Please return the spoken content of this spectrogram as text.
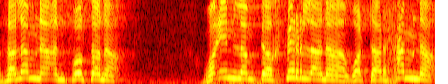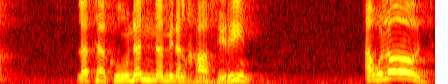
ظلمنا أنفسنا وإن لم تغفر لنا وترحمنا لتكونن من الخاسرين Our Lord,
